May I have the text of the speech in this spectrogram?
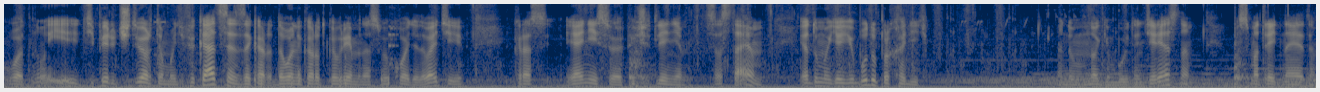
Вот, ну и теперь четвертая модификация за кор довольно короткое время у нас выходит. Давайте как раз и о ней свое впечатление составим. Я думаю, я ее буду проходить. Я думаю, многим будет интересно посмотреть на это.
